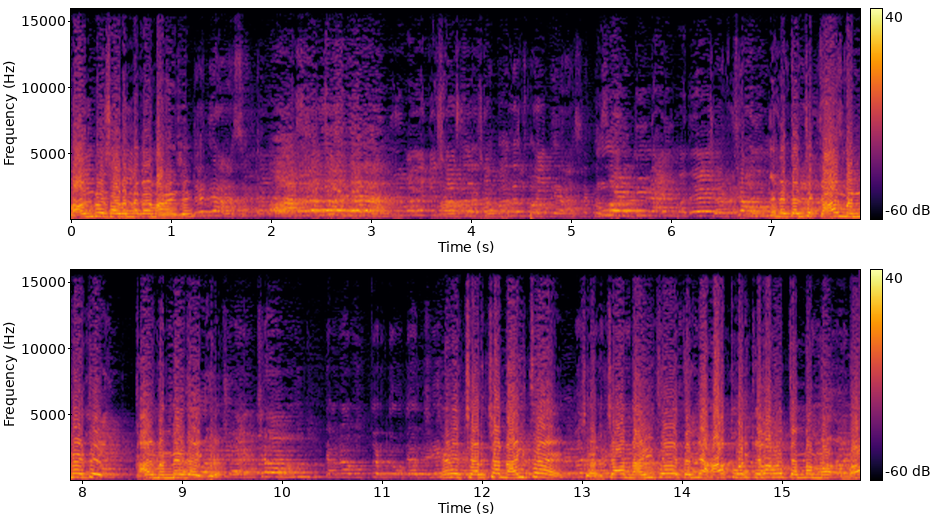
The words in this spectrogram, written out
बावनकुळे साहेबांना काय म्हणायचंय? नाही त्यांचं काय म्हणणं आहे ते काय म्हणणं आहे ते ऐकूया. नाही नाही, चर्चा नाहीच आहे. चर्चा नाहीच आहे. त्यांनी हात वर केला म्हणून त्यांना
